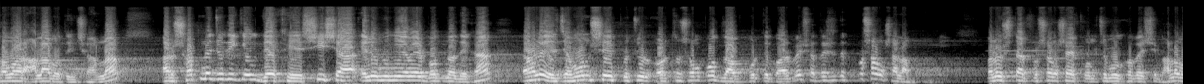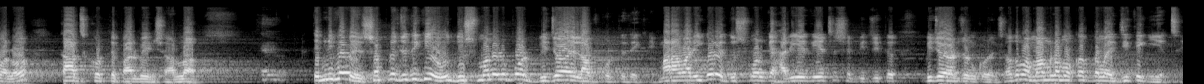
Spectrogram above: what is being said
হওয়ার আলামত ইনশাআল্লাহ। আর স্বপ্নে যদি কেউ দেখে সীসা অ্যালুমিনিয়ামের বদনা দেখা, তাহলে যেমন সে প্রচুর অর্থ সম্পদ লাভ করতে পারবে, সাথে সাথে প্রশংসা লাভ করবে। মানুষ তার প্রশংসায় পঞ্চমুখ হবে সে ভালো ভালো কাজ করতে পারবে ইনশাআল্লাহ। তেমনি ভাবে স্বপ্নে যদি কেউ দুশ্মনের উপর বিজয় লাভ করতে দেখে, মারামারি করে দুশ্মনকে হারিয়ে দিয়েছে, সে বিজিত, বিজয় অর্জন করেছে, অথবা মামলা মোকদ্দমায় জিতে গিয়েছে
